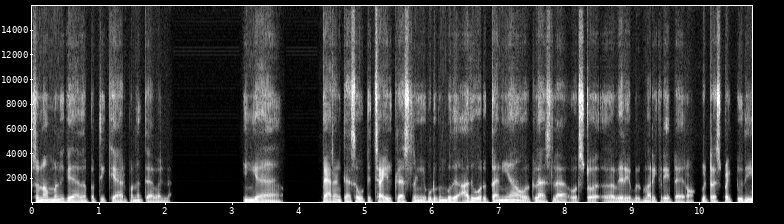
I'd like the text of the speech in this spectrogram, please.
ஸோ நம்மளுக்கு அதை பற்றி கேர் பண்ண தேவையில்லை. இங்கே பேரண்ட் கிளாஸை விட்டு சைல்ட் கிளாஸ் இங்கே கொடுக்கும்போது அது ஒரு தனியாக ஒரு கிளாஸில் ஒரு ஸ்டோ வேரியபிள் மாதிரி க்ரியேட் ஆயிரும். வித் ரெஸ்பெக்ட் டு தி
